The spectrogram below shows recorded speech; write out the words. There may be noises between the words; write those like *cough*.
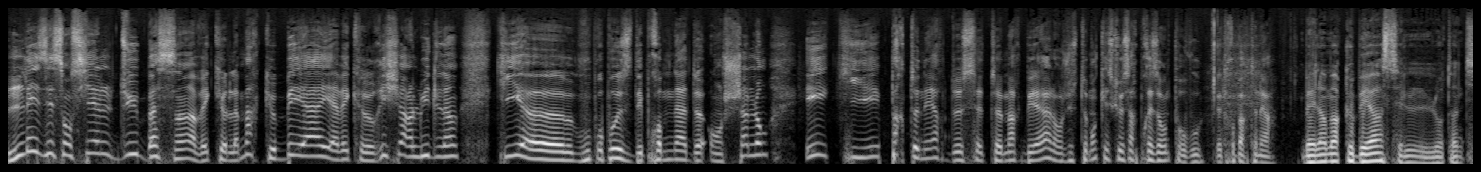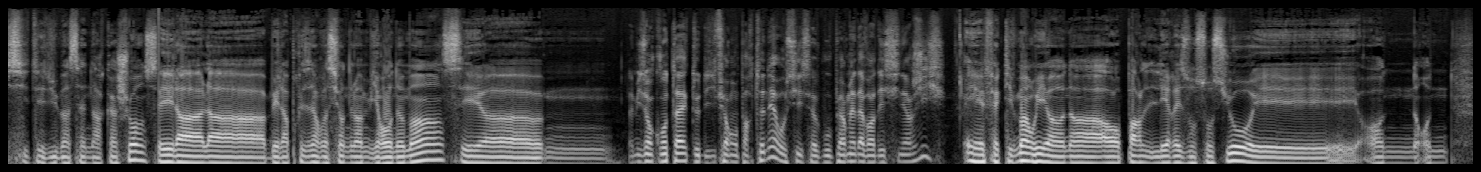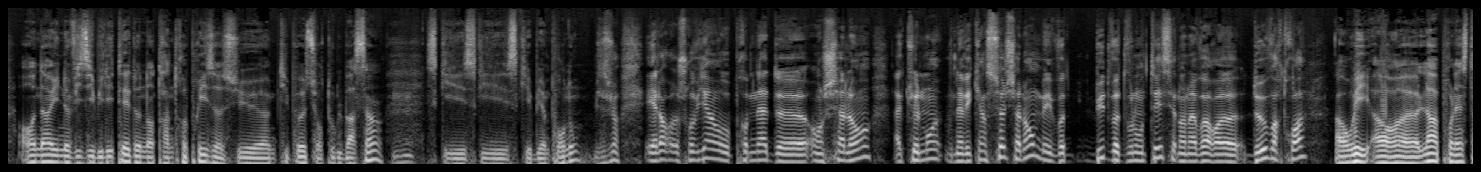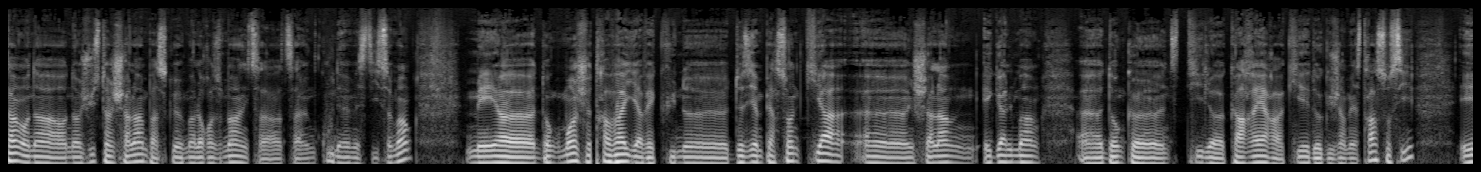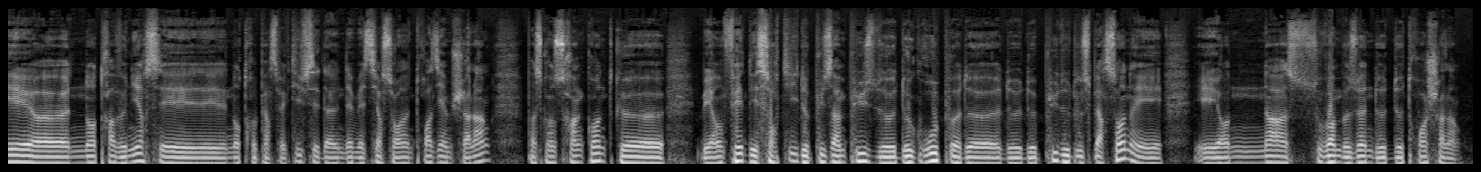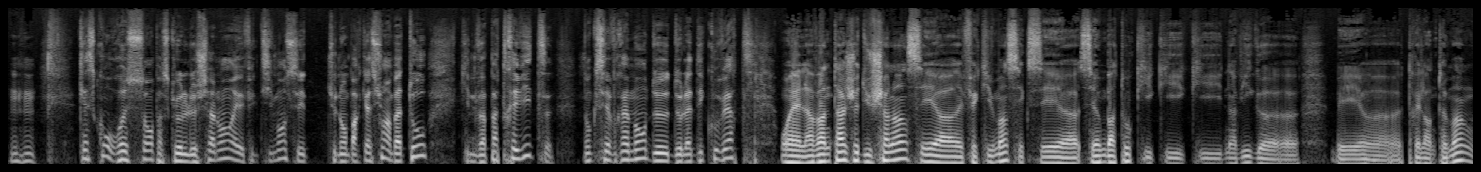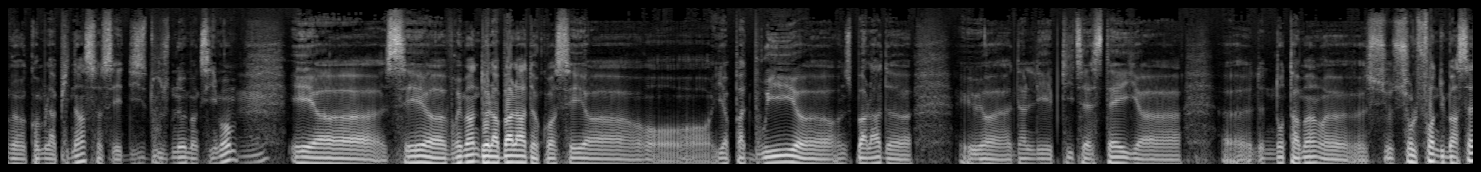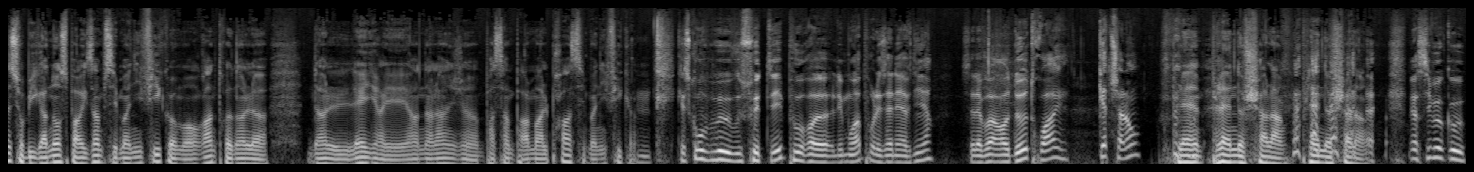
Les essentiels du bassin avec la marque BA et avec Richard Luidelin qui euh, vous propose des promenades en chaland et qui est partenaire de cette marque BA. Alors justement, qu'est-ce que ça représente pour vous d'être partenaire? Ben, la marque BA, c'est l'authenticité du bassin d'Arcachon, c'est la, la, ben, la, préservation de l'environnement, c'est... Euh, la mise en contact de différents partenaires aussi, ça vous permet d'avoir des synergies Et effectivement, oui, on, a, on parle les réseaux sociaux et on, on, on a une visibilité de notre entreprise sur, un petit peu sur tout le bassin, mhm. ce, qui, ce, qui, ce qui est bien pour nous. Bien sûr. Et alors, je reviens aux promenades euh, en chaland. Actuellement, vous n'avez qu'un seul chaland, mais votre but, votre volonté, c'est d'en avoir euh, deux, voire trois? Alors oui, alors euh, là, pour l'instant, on a, on a juste un chaland parce que malheureusement, ça, ça a un coût d'investissement. Mais euh, donc moi, je travaille avec une deuxième personne qui a un chaland également, donc un style carrère qui est de Gujan-Mestras aussi. Et notre avenir, c'est notre perspective, c'est d'investir sur un troisième chaland parce qu'on se rend compte que ben, on fait des sorties de plus en plus de, groupes de, de, de, plus de 12 personnes et et, on a souvent besoin de, trois chalands. Mhm. Qu'est-ce qu'on ressent? Parce que le chaland, effectivement, c'est une embarcation, un bateau qui ne va pas très vite. Donc c'est vraiment de, la découverte? Ouais, l'avantage du chaland, c'est euh, effectivement, c'est que c'est euh, un bateau qui, qui, navigue euh, mais, très lentement, comme la pinasse, c'est 10-12 nœuds maximum. Mhm. Et c'est vraiment de la balade, quoi. Il n'y a pas de bruit, on se balade dans les petites estais, euh, euh, notamment sur, le fond du bassin, sur Biganos par exemple, c'est magnifique. On rentre dans le dans l'air et en allant, en passant par Malpras, c'est magnifique. Mmh. Qu'est-ce qu'on veut vous souhaiter pour les mois, pour les années à venir? C'est d'avoir deux, trois, quatre chalands? Plein, plein de chalands, plein de chalands. *laughs* Merci beaucoup.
